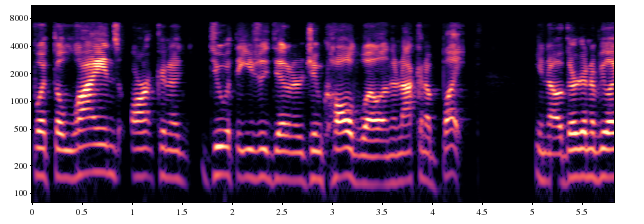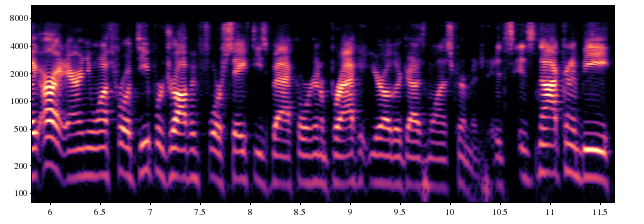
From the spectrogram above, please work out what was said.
But the Lions aren't gonna do what they usually did under Jim Caldwell, and they're not gonna bite you know, they're to be like, all right, Aaron, you want to throw it deep? We're dropping four safeties back, and we're to bracket your other guys in the line of scrimmage. It's it's not to be,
